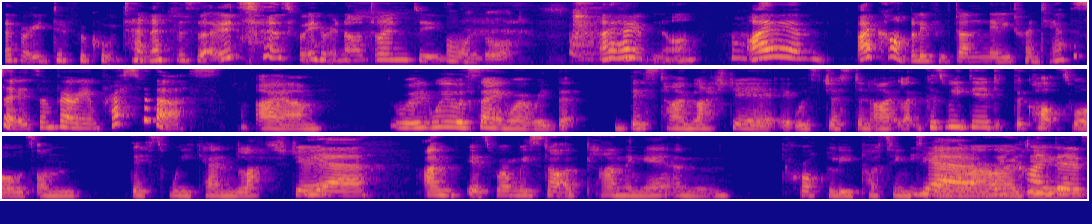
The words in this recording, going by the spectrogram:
a very difficult ten episodes as we're in our twenties? Oh my god. I hope not. I am. I can't believe we've done nearly twenty episodes. I'm very impressed with us. I am. We, we were saying, weren't we, that this time last year it was just an like because we did the Cotswolds on this weekend last year, Yeah. and it's when we started planning it and properly putting together yeah, our we ideas. kind of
